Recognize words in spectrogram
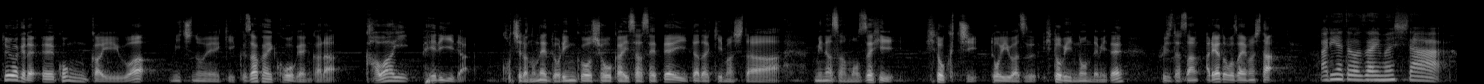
というわけで、えー今回は道の駅久坂高原から河合ペリーダ。こちらのねドリンクを紹介させていただきました。皆さんもぜひ一口と言わず一瓶飲んでみて。藤田さんありがとうございました。ありがとうございました。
